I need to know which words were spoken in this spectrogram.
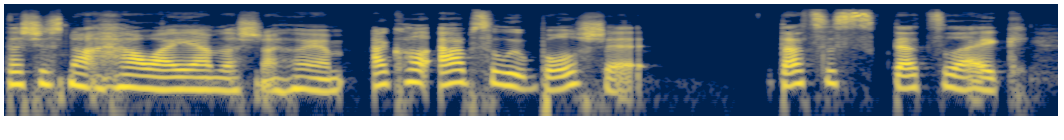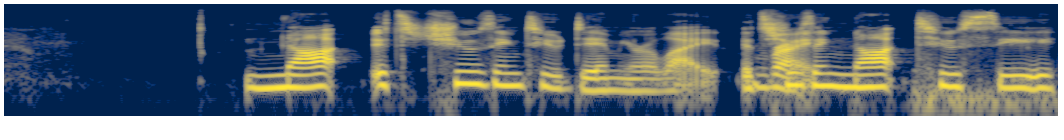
"That's just not how I am. That's not who I am." I call absolute bullshit. That's a, that's like not. It's choosing to dim your light. It's Right. choosing not to see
